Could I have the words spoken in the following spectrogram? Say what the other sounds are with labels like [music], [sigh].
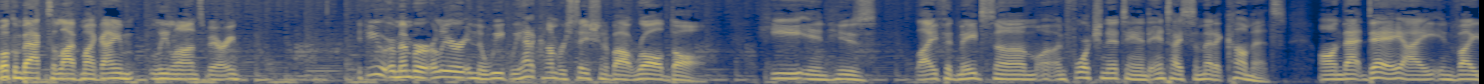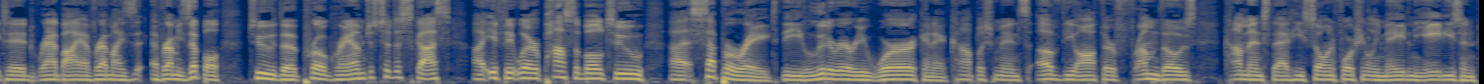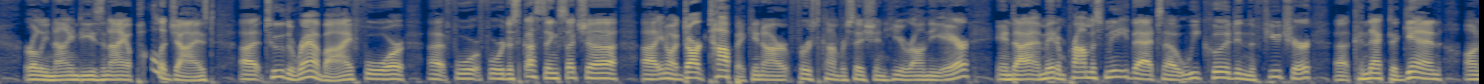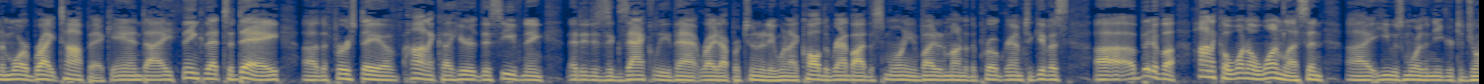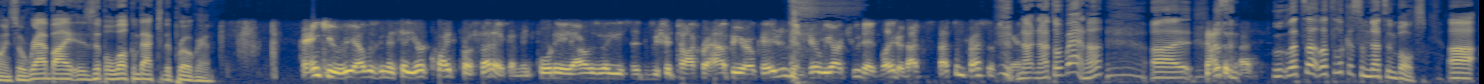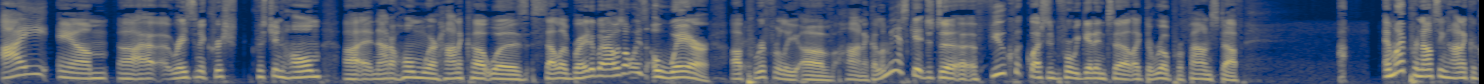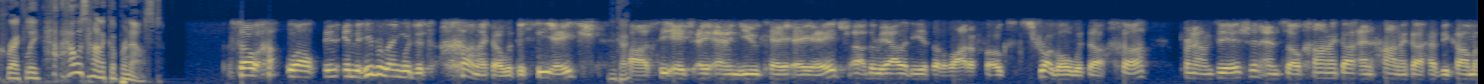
Welcome back to Live Mic. I am Lee Lonsberry. If you remember earlier in the week, we had a conversation about Roald Dahl. He, in his life, had made some unfortunate and anti Semitic comments. On that day, I invited Rabbi Avremi, Avremi Zippel to the program just to discuss uh, if it were possible to uh, separate the literary work and accomplishments of the author from those comments that he so unfortunately made in the 80s and early 90s. And I apologized uh, to the rabbi for uh, for for discussing such a uh, you know a dark topic in our first conversation here on the air. And I made him promise me that uh, we could in the future connect again on a more bright topic. And I think that today, the first day of Hanukkah here this evening that it is exactly that right opportunity. When I called the rabbi this morning, invited him onto the program to give us uh, a bit of a Hanukkah 101 lesson, uh, he was more than eager to join. So, Rabbi Zippel, welcome back to the program. Thank you, I was going to say you're quite prophetic. I mean, 48 hours ago you said we should talk for happier occasions, and here we are two days later. That's that's impressive. not not so bad, huh? Uh, not listen, so bad. Let's uh, let's look at some nuts and bolts. Uh, I am uh, raised in a Christian home, uh, not a home where Hanukkah was celebrated, but I was always aware uh, peripherally of Hanukkah. Let me ask you just a, a few quick questions before we get into like the real profound stuff. Am I pronouncing Hanukkah correctly? how is Hanukkah pronounced? So, well, in, in, the Hebrew language, it's Hanukkah with the CH, okay. uh, C H A N U K A H. Uh, the reality is that a lot of folks struggle with the H pronunciation, and so Hanukkah and Hanukkah have become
